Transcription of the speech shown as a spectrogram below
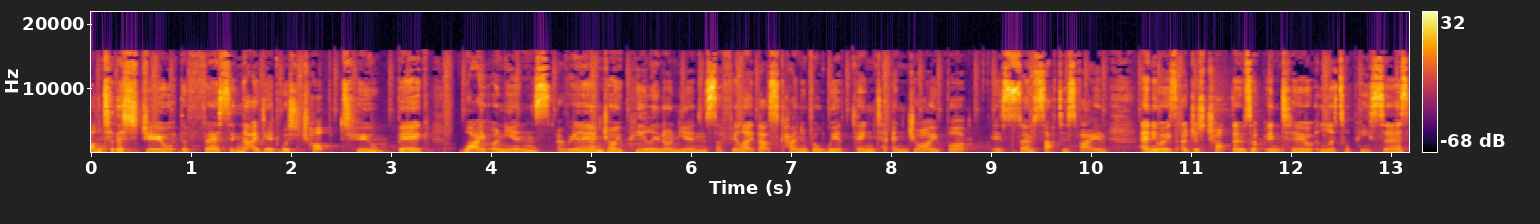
Onto the stew, the first thing that I did was chop two big white onions. I really enjoy peeling onions. I feel like that's kind of a weird thing to enjoy, but it's so satisfying. Anyways, I just chopped those up into little pieces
